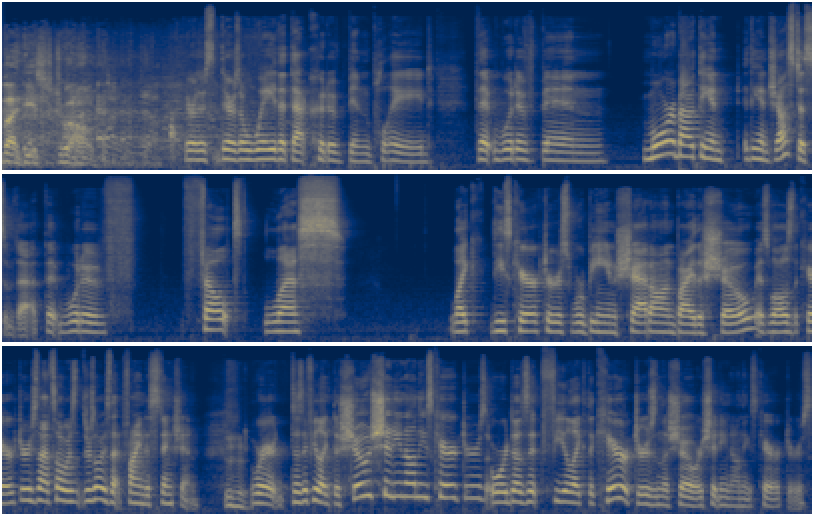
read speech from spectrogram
But he's strong. There's there's a way that that could have been played that would have been more about the the injustice of that. That would have felt less like these characters were being shat on by the show as well as the characters. That's always there's always that fine distinction. Mm-hmm. Where does it feel like the show's shitting on these characters, or does it feel like the characters in the show are shitting on these characters?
